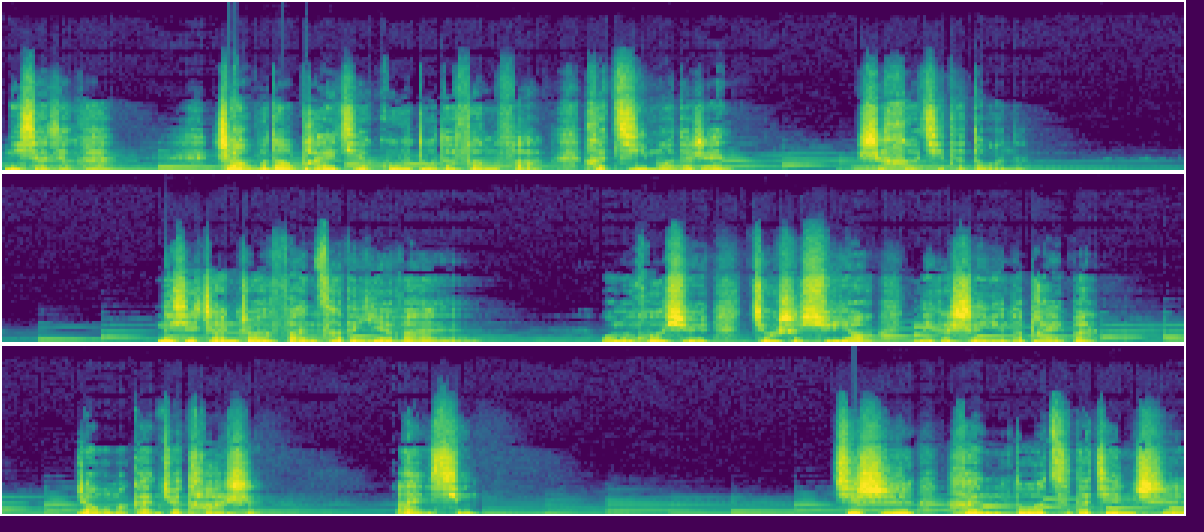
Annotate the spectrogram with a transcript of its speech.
你想想看，找不到排解孤独的方法和寂寞的人，是何其的多呢？那些辗转反侧的夜晚，我们或许就是需要那个身影的陪伴，让我们感觉踏实、安心。其实很多次的坚持，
